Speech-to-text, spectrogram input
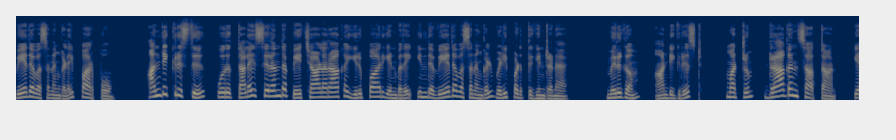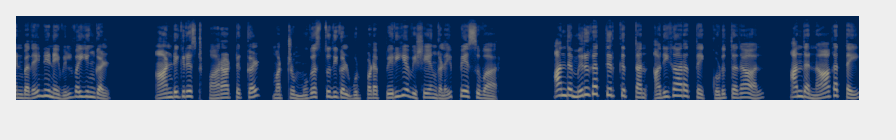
வேதவசனங்களைப் பார்ப்போம். அந்திக்கிறிஸ்து ஒரு தலைசிறந்த பேச்சாளராக இருப்பார் என்பதை இந்த வேதவசனங்கள் வெளிப்படுத்துகின்றன. மிருகம் ஆண்டிகிரிஸ்ட் மற்றும் டிராகன் சாத்தான் என்பதை நினைவில் வையுங்கள். ஆண்டிகிரிஸ்ட் பாராட்டுக்கள் மற்றும் முகஸ்துதிகள் உட்பட பெரிய விஷயங்களை பேசுவார். அந்த மிருகத்திற்குத் தன் அதிகாரத்தைக் கொடுத்ததால் அந்த நாகத்தை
